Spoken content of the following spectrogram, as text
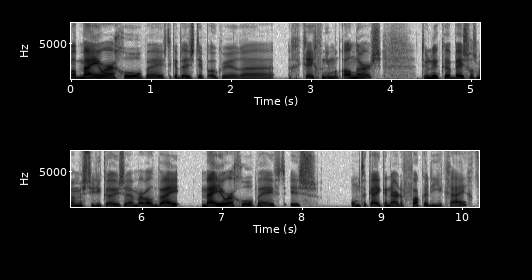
Wat mij heel erg geholpen heeft, ik heb deze tip ook weer eh, gekregen van iemand anders toen ik eh, bezig was met mijn studiekeuze. Maar wat mij, mij heel erg geholpen heeft, is om te kijken naar de vakken die je krijgt.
